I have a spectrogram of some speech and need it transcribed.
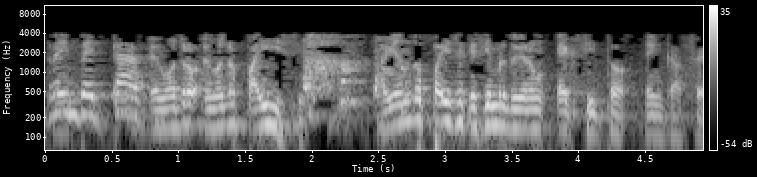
Reinventarse. en, otro- en otros países. Habían dos países que siempre tuvieron éxito en café.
